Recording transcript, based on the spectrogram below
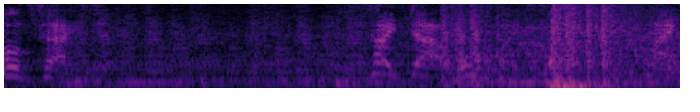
Contact. Take that hallway. Flank.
